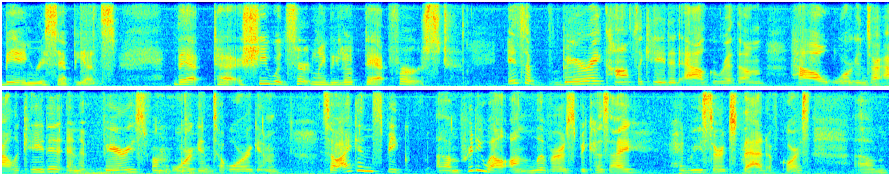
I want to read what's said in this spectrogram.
being recipients, that uh, she would certainly be looked at first. It's a very complicated algorithm how organs are allocated, and it varies from organ to organ. So I can speak um, pretty well on livers because I had researched that, of course. Um,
